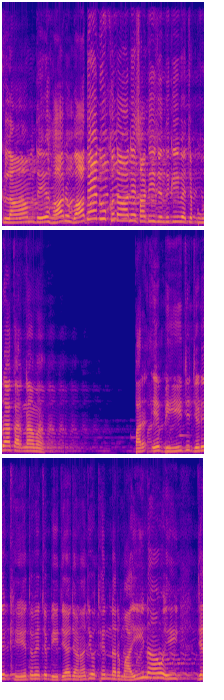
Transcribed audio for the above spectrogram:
ਕਲਾਮ ਦੇ ਹਰ ਵਾਅਦੇ ਨੂੰ ਖੁਦਾ ਨੇ ਸਾਡੀ ਜ਼ਿੰਦਗੀ ਵਿੱਚ ਪੂਰਾ ਕਰਨਾ ਵਾ। ਪਰ ਇਹ ਬੀਜ ਜਿਹੜੇ ਖੇਤ ਵਿੱਚ ਬੀਜਿਆ ਜਾਣਾ, ਜੀ ਉੱਥੇ ਨਰਮਾਈ ਨਾ ਹੋਈ ਜੇ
